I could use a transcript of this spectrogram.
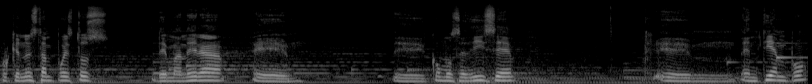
porque no están puestos de manera, eh, eh, como se dice, em, en tiempo,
